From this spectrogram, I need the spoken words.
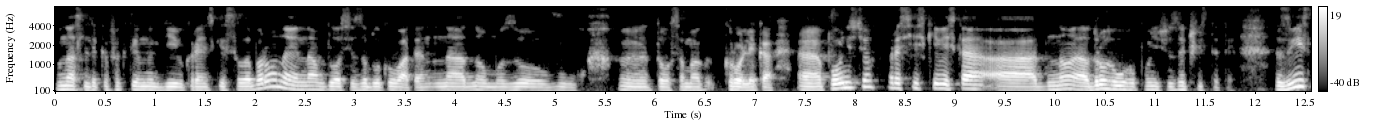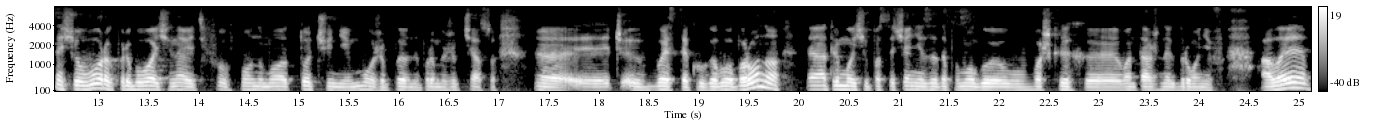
Внаслідок ефективних дій українських сил оборони нам вдалося заблокувати на одному з вух е, того самого кроліка е, повністю російські війська, а одно, а друге вухо повністю зачистити. Звісно, що ворог, перебуваючи навіть в, повному оточенні, може певний проміжок часу е, вести кругову оборону, е, отримуючи постачання за допомогою важких е, вантажних дронів. Але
